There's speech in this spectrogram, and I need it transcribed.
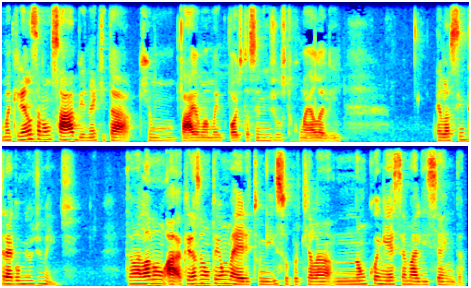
Uma criança não sabe, né, que tá que um pai ou uma mãe pode estar tá sendo injusto com ela ali. Ela se entrega humildemente. Então ela não, a criança não tem um mérito nisso porque ela não conhece a malícia ainda.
